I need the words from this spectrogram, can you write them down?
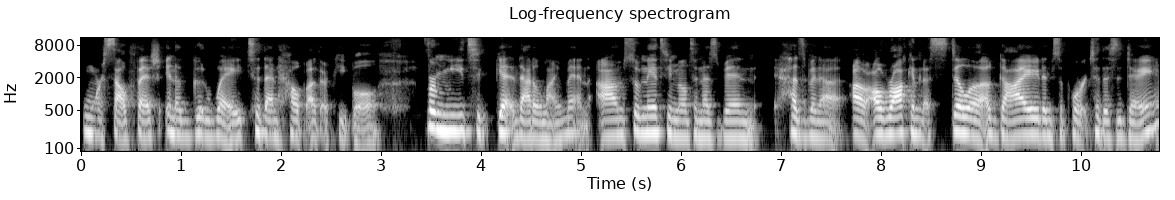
more selfish in a good way to then help other people for me to get that alignment. Um, so Nancy Milton has been has been a a, rock and a, still a, a, guide and support to this day.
